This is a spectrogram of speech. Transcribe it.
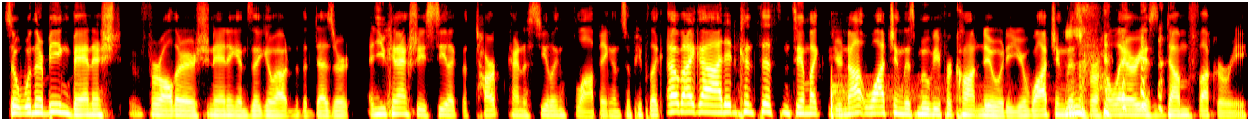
So when they're being banished for all their shenanigans, they go out into the desert, and you can actually see like the tarp kind of ceiling flopping, and so people are like, "Oh my god, inconsistency!" I'm like, "You're not watching this movie for continuity. You're watching this for hilarious dumb fuckery."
